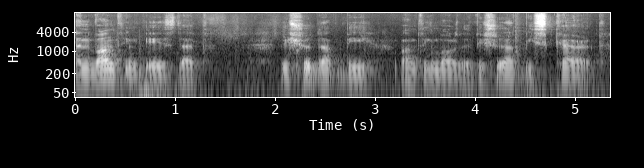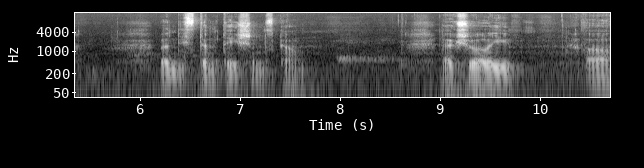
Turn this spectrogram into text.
and one thing is that we should not be, one thing more, that we should not be scared when these temptations come. Actually, uh,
